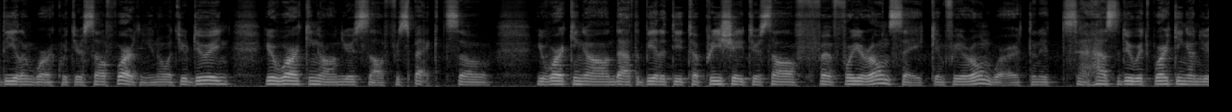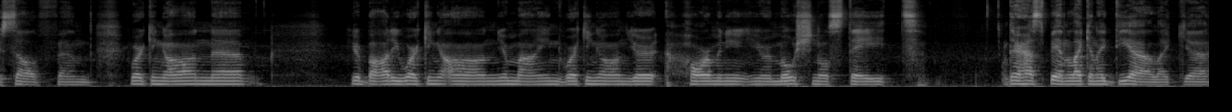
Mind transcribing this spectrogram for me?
deal and work with your self-worth. And you know what you're doing? You're working on your self-respect. So you're working on that ability to appreciate yourself uh, for your own sake and for your own worth. And it has to do with working on yourself and working on uh, your body working on your mind working on your harmony your emotional state. There has been like an idea like uh,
